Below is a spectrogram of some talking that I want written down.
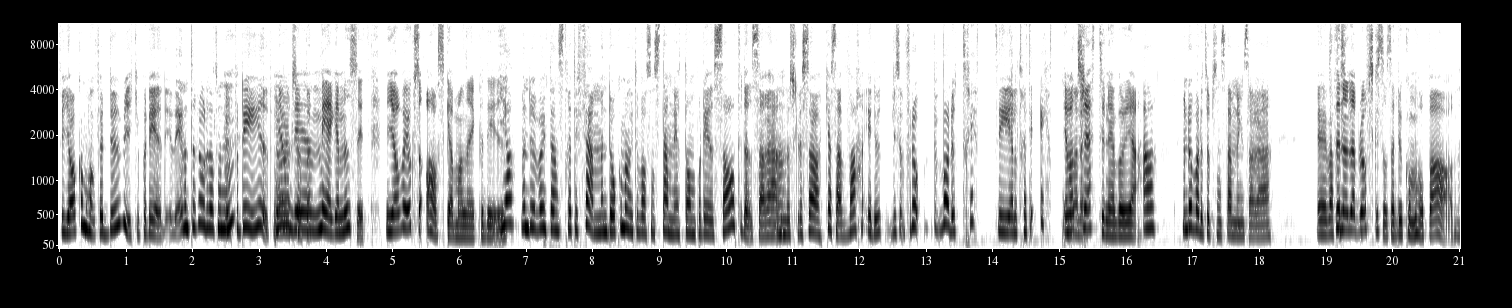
för jag kommer ihåg, för du gick ju på det. Är inte roligt att hon är på DI? För också det är mega mysigt. Men jag var ju också asgammal när jag gick på DI. Ja, men du var inte ens 35. Men då kommer jag ihåg att det var som stämning att de på DI sa till dig, Sara, när du skulle söka, så här, va? Är du, liksom, för då var du 30 eller 31? Jag var när du- 30 när jag började. Ja, men då var det typ som stämning här, Eh, varför Stina Dabrowski sa att du kommer hoppa av.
